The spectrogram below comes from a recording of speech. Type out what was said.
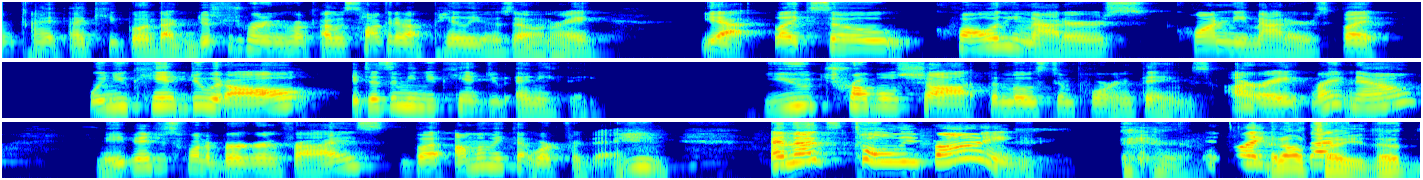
I, I keep going back. Just recording. I was talking about paleo zone, right? Yeah, like so. Quality matters, quantity matters, but when you can't do it all, it doesn't mean you can't do anything. You troubleshot the most important things. All right, right now, maybe I just want a burger and fries, but I'm gonna make that work for the day, and that's totally fine. It's like, and I'll tell you the,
